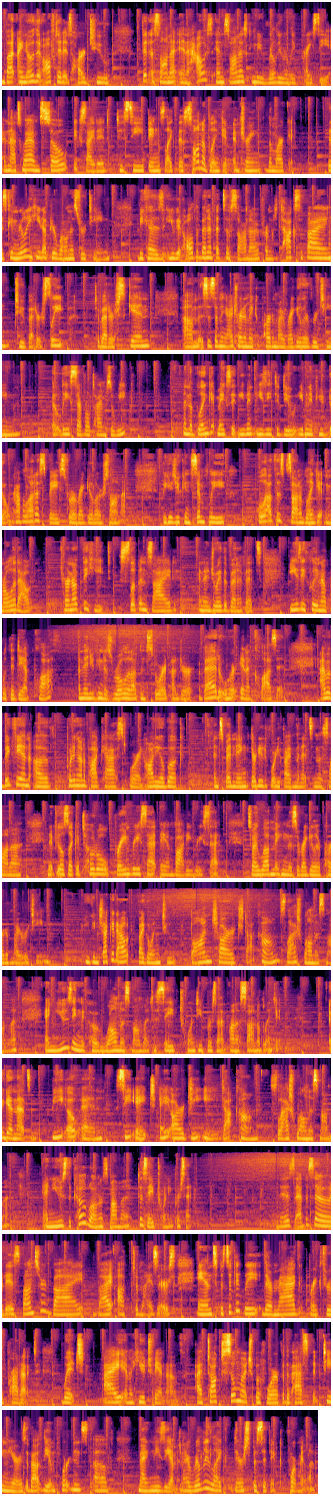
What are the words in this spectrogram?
But I know that often it's hard to fit a sauna in a house, and saunas can be really, really pricey. And that's why I'm so excited to see things like this sauna blanket entering the market. This can really heat up your wellness routine because you get all the benefits of sauna from detoxifying to better sleep to better skin. Um, this is something I try to make a part of my regular routine at least several times a week. And the blanket makes it even easy to do, even if you don't have a lot of space for a regular sauna, because you can simply pull out this sauna blanket and roll it out, turn up the heat, slip inside, and enjoy the benefits. Easy cleanup with a damp cloth. And then you can just roll it up and store it under a bed or in a closet. I'm a big fan of putting on a podcast or an audiobook and spending 30 to 45 minutes in the sauna. And it feels like a total brain reset and body reset. So I love making this a regular part of my routine. You can check it out by going to boncharge.com slash wellnessmama and using the code wellnessmama to save 20% on a sauna blanket. Again, that's B-O-N-C-H-A-R-G-E dot com slash wellnessmama and use the code wellnessmama to save 20%. This episode is sponsored by Bioptimizers and specifically their MAG breakthrough product, which I am a huge fan of. I've talked so much before for the past 15 years about the importance of magnesium, and I really like their specific formula.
